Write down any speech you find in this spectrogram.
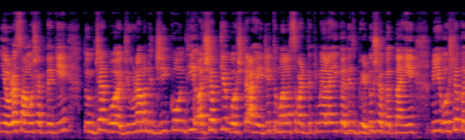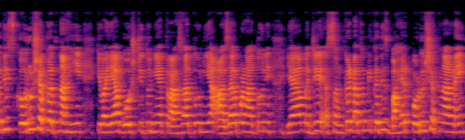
मी एवढं सांगू शकते की तुमच्या गो- जीवनामध्ये जी कोणती अशक्य गोष्ट आहे जी तुम्हाला असं वाटतं की मला ही कधीच भेटू शकत नाही मी ही गोष्ट कधीच करू शकत नाही किंवा या गोष्टीतून या त्रासातून या आजारपणातून या म्हणजे संकटातून मी कधीच बाहेर पडू शकणार नाही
